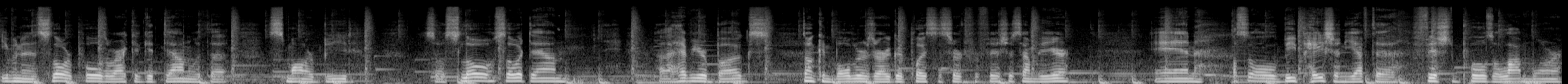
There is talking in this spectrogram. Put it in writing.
even in slower pools where I could get down with a smaller bead. So slow, slow it down. Uh, heavier bugs. Sunken boulders are a good place to search for fish this time of the year. And also be patient. You have to fish the pools a lot more.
